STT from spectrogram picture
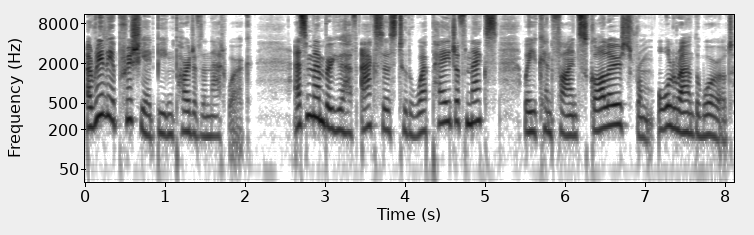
I really appreciate being part of the network. As a member, you have access to the webpage of NECS, where you can find scholars from all around the world.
